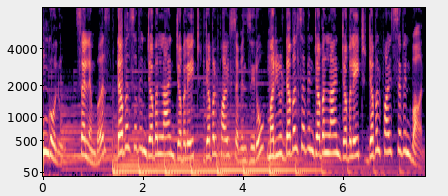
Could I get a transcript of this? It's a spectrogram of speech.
Ongole. Cell numbers double seven double nine double eight double five seven zero మరియు double seven double nine double eight double five seven one.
